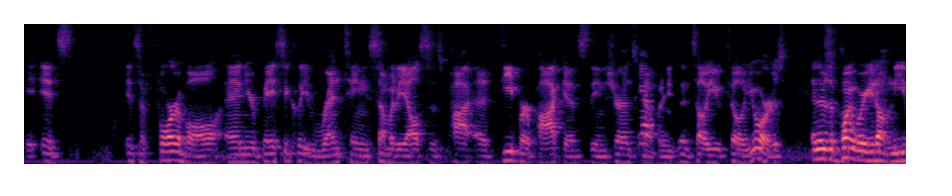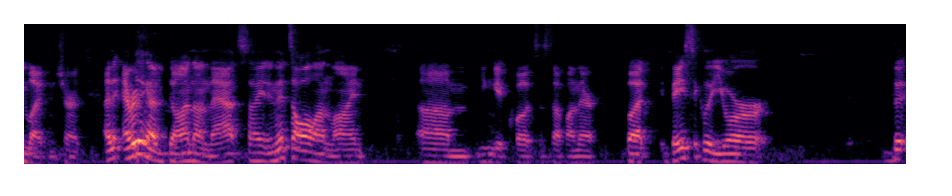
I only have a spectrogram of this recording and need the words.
it's it's affordable and you're basically renting somebody else's po- uh, deeper pockets the insurance companies until you fill yours. And there's a point where you don't need life insurance. I think everything i've done on that site and it's all online um, you can get quotes and stuff on there but basically you're the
